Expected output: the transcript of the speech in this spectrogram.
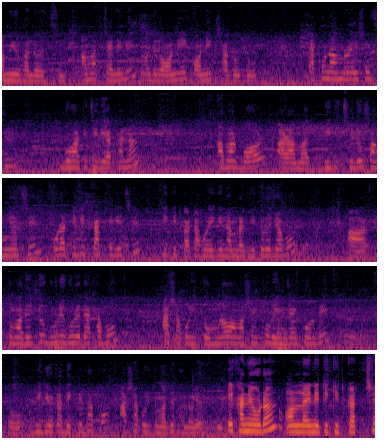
আমিও ভালো আছি। আমার চ্যানেলে তোমাদের অনেক অনেক স্বাগত। এখন আমরা এসেছি গুয়াহাটি চিড়িয়াখানা। আমার বর আর আমার দিদির ছেলেও সঙ্গে আছে। ওরা টিকিট কাটতে গেছে। টিকিট কাটা হয়ে গেলে আমরা ভিতরে যাব। আর তোমাদেরকেও ঘুরে ঘুরে দেখাবো। আশা করি তোমরাও আমার সঙ্গে খুব এনজয় করবে। তো ভিডিওটা দেখতে থাকো। আশা করি তোমাদের ভালো লাগবে। এখানে ওরা অনলাইনে টিকিট কাটছে।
